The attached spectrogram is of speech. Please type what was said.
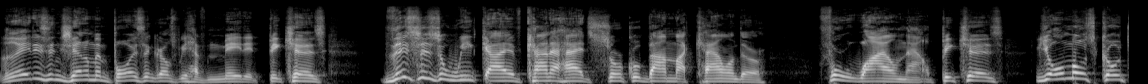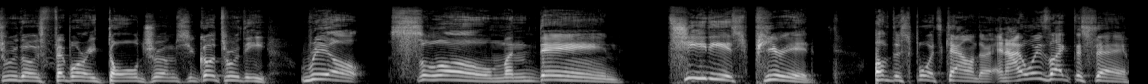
Ladies and gentlemen, boys and girls, we have made it because this is a week I have kind of had circled on my calendar for a while now because you almost go through those February doldrums. You go through the real slow, mundane, tedious period of the sports calendar. And I always like to say,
